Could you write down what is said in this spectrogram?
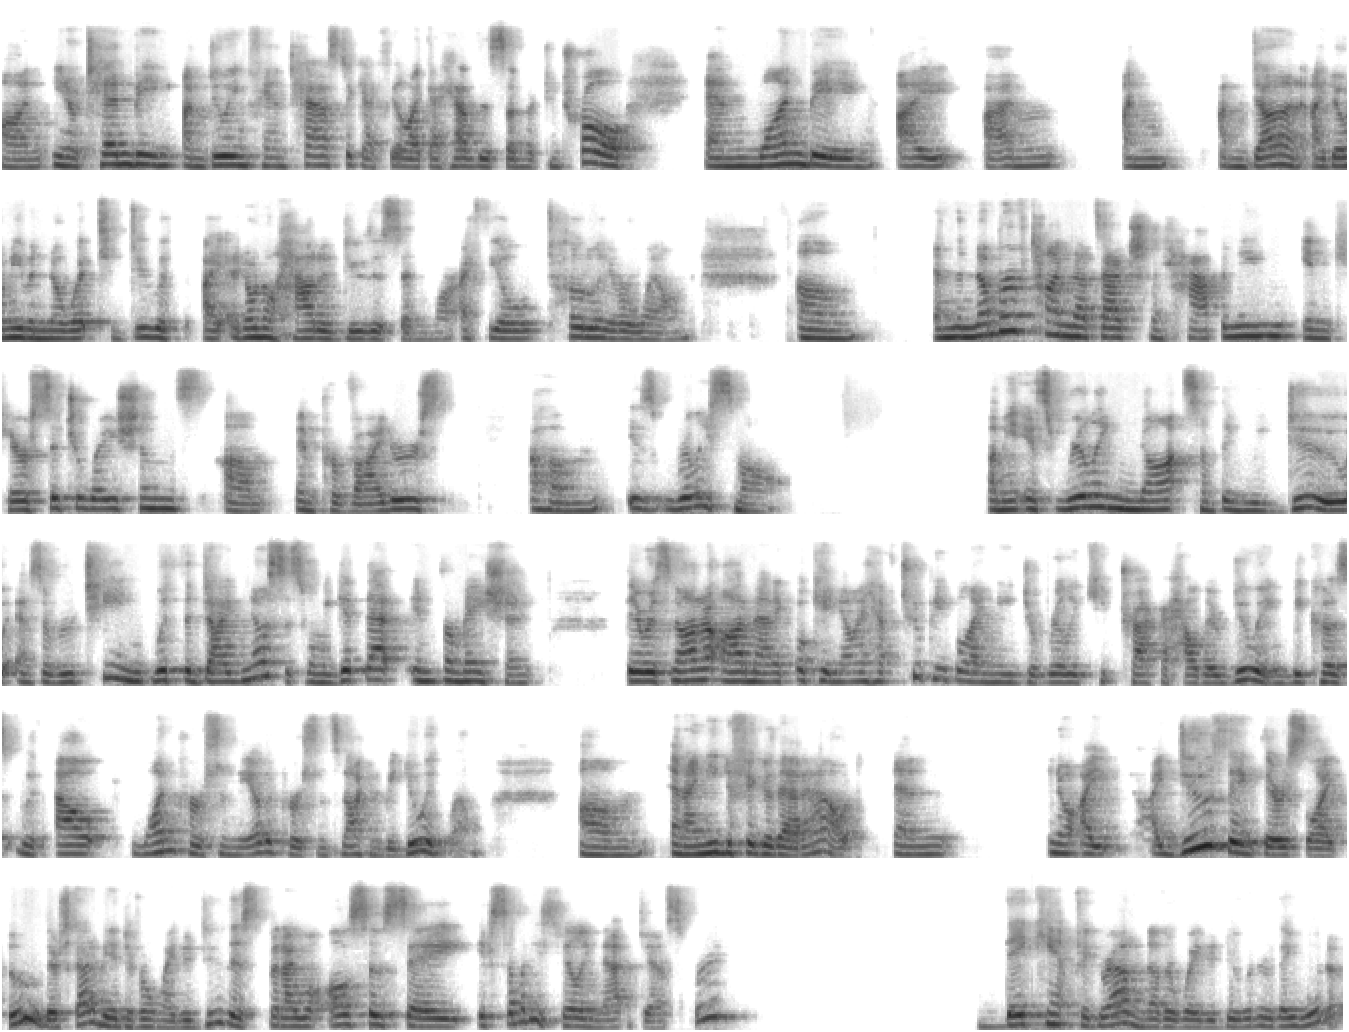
On you know 10 being i'm doing fantastic i feel like i have this under control and one being i i'm i'm i'm done i don't even know what to do with i, I don't know how to do this anymore i feel totally overwhelmed um, and the number of time that's actually happening in care situations um, and providers um, is really small I mean, it's really not something we do as a routine with the diagnosis. When we get that information, there is not an automatic okay now i have two people i need to really keep track of how they're doing because without one person the other person's not going to be doing well. Um, and i need to figure that out. And you know i i do think there's like ooh there's got to be a different way to do this but i will also say if somebody's feeling that desperate they can't figure out another way to do it or they would have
